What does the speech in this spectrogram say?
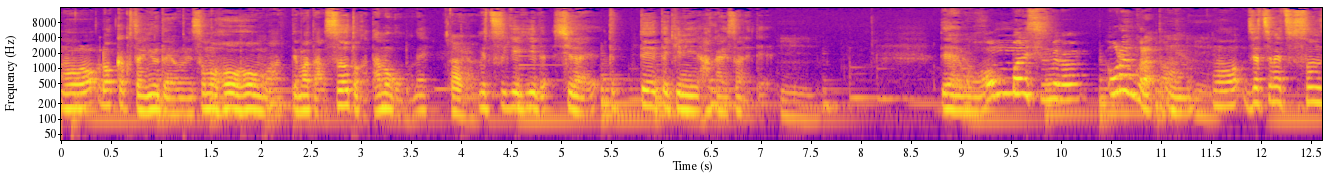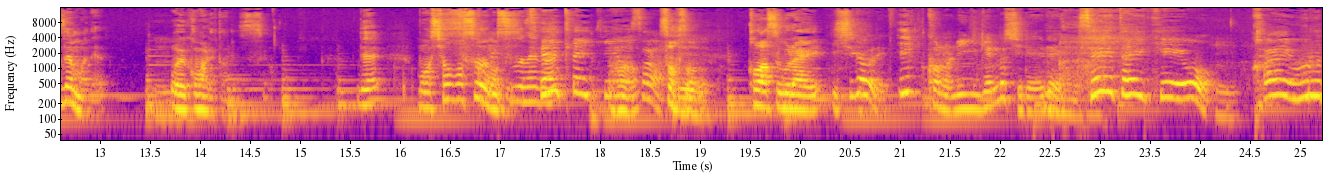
もう六角さん言うたようにその方法もあってまた巣とか卵もねはいはい。蜜撃次第徹底的に破壊されて。うん。でほもんまにスズメがおらんくなったう、わ。け、うん。もう絶滅寸前までうん。追い込まれたんですよ。でもう少数のスズメが生態系をさ、うん。そうそう、壊すぐらい違うで。一個の人間の指令で生態系をうん。変えうるっ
